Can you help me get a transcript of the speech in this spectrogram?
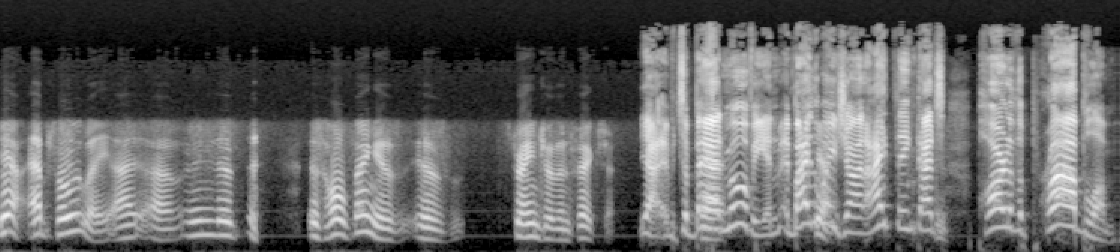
Yeah, absolutely. I, uh, I mean, this, this whole thing is is stranger than fiction. Yeah, it's a bad yeah. movie. And, and, by the yeah. way, John, I think that's part of the problem.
